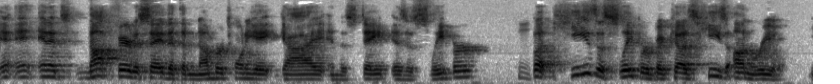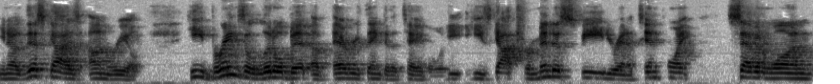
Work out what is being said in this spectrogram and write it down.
And it's not fair to say that the number 28 guy in the state is a sleeper, hmm. but he's a sleeper because he's unreal. You know, this guy's unreal. He brings a little bit of everything to the table. He, he's got tremendous speed. You're in a 10.71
